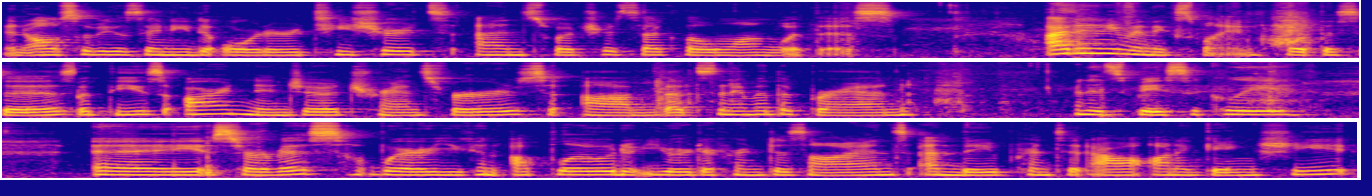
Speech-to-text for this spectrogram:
and also because I need to order t-shirts and sweatshirts that go along with this. I didn't even explain what this is but these are Ninja Transfers. Um, that's the name of the brand and it's basically a service where you can upload your different designs and they print it out on a gang sheet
